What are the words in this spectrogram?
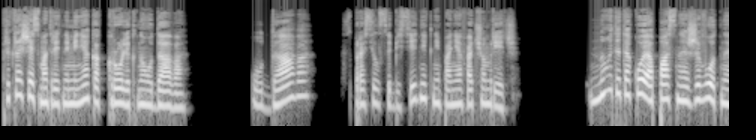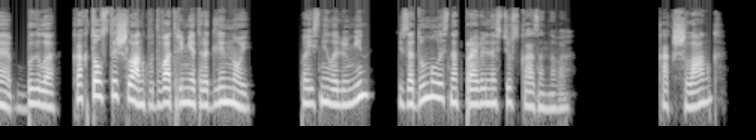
прекращай смотреть на меня, как кролик на удава». «Удава?» — спросил собеседник, не поняв, о чем речь. «Ну, это такое опасное животное было, как толстый шланг в два-три метра длиной», — пояснила Люмин и задумалась над правильностью сказанного. «Как шланг?» —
